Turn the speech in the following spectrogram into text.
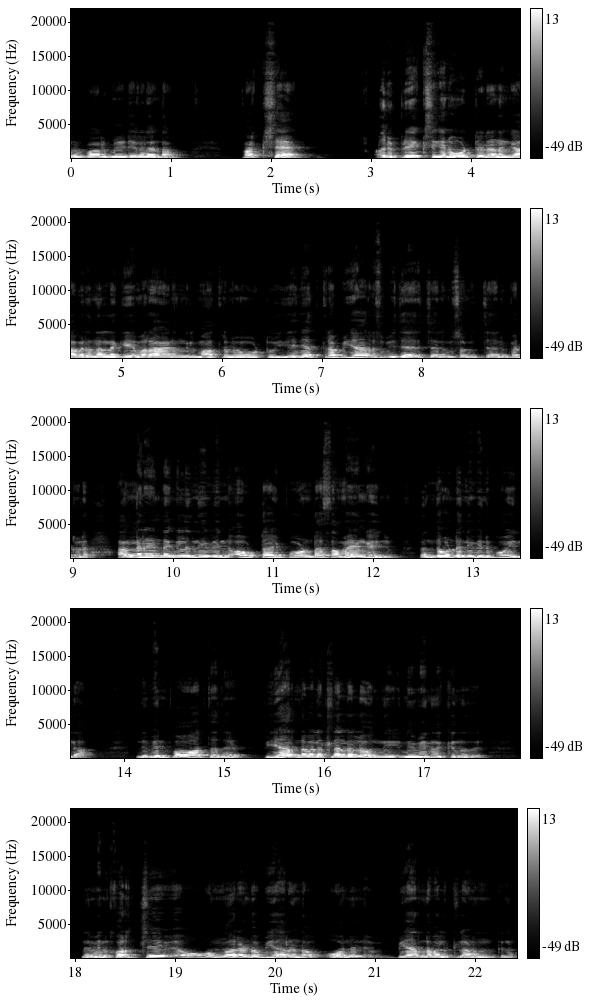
ഒരുപാട് മീഡിയകളുണ്ടാവും പക്ഷേ ഒരു പ്രേക്ഷകൻ വോട്ടിടണമെങ്കിൽ അവർ നല്ല ഗെയിമർ ആണെങ്കിൽ മാത്രമേ വോട്ട് ഇനി എത്ര പി ആർ വിചാരിച്ചാലും ശ്രമിച്ചാലും പറ്റൂല. അങ്ങനെ ഉണ്ടെങ്കിൽ നിവിൻ ഔട്ടായി പോകേണ്ട സമയം കഴിഞ്ഞു. എന്തുകൊണ്ട് നിവിന് പോയില്ല? നിവിൻ പോവാത്തത് പി ആറിന്റെ ബലത്തിലല്ലല്ലോ നിവിൻ നിൽക്കുന്നത് നിവിൻ കുറച്ച് ഒന്നോ രണ്ടോ പി ആർ ഉണ്ടാവും. ഓൻ പി ആറിന്റെ ബലത്തിലാണ് നിൽക്കുന്നത്.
